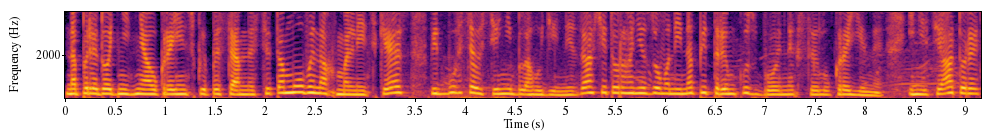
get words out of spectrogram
Напередодні Дня української писемності та мови на Хмельницькій АЕС відбувся осінній благодійний захід, організований на підтримку Збройних сил України. Ініціатори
